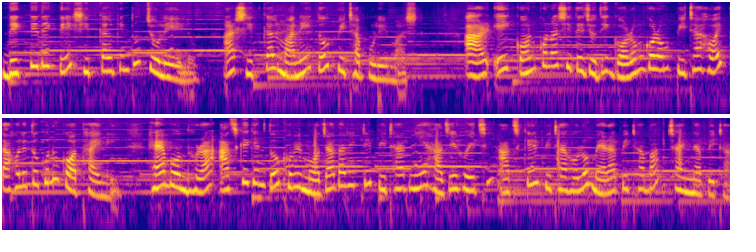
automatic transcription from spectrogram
দেখতে দেখতে শীতকাল কিন্তু চলে এলো। আর শীতকাল মানেই তো পিঠা পিঠাপুলির মাস। আর এই কনকনা শীতে যদি গরম গরম পিঠা হয়, তাহলে তো কোনো কথাই নেই। হ্যাঁ বন্ধুরা, আজকে কিন্তু খুবই মজাদার একটি পিঠা নিয়ে হাজির হয়েছি। আজকের পিঠা হলো মেরা পিঠা বা ছাইনা পিঠা।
